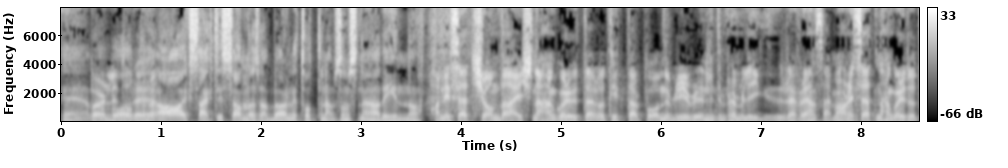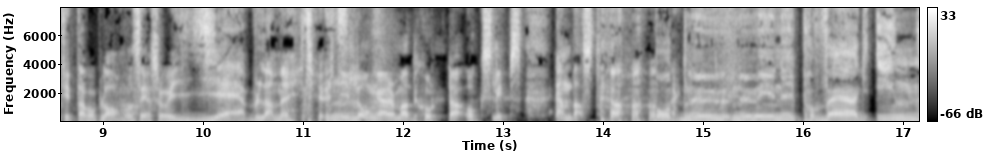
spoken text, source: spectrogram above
eh, var? Burnley-Tottenham. Ja, exakt. I söndags, va? Burnley-Tottenham som snöade in. Och, Har ni sett Sean Dyche när han går ut där och tittar på, nu blir det en liten Premier League-referens här, men har ni sett när han går ut och tittar på plan och ser så jävla nöjd ut? I långärmad skjorta och slips. Endast. Och nu, nu är ju ni på väg in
